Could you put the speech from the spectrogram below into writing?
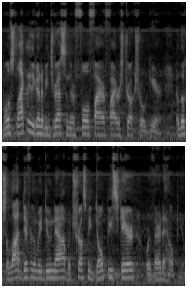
Most likely, they're going to be dressed in their full firefighter structural gear. It looks a lot different than we do now, but trust me, don't be scared. We're there to help you.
